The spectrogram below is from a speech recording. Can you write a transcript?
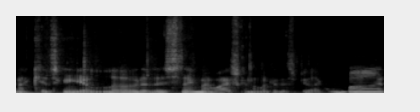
My kids are going to get a load of this thing. My wife's going to look at this and be like, what?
